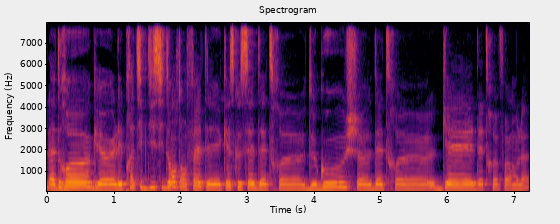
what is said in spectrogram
la drogue, euh, les pratiques dissidentes en fait, et qu'est-ce que c'est d'être de gauche, d'être gay, d'être. Enfin voilà.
